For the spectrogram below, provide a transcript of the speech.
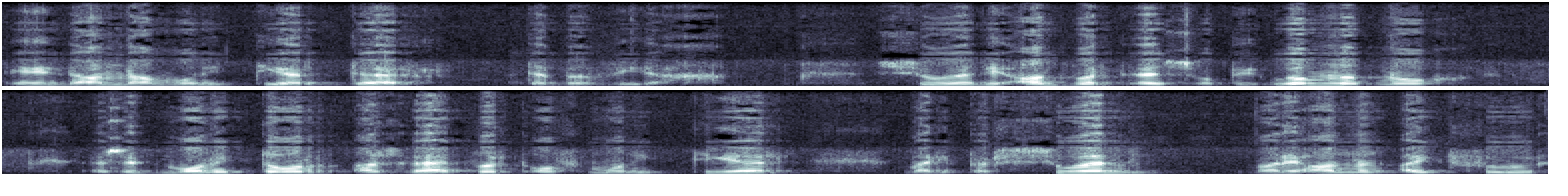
en dan na moniteerder te beweeg. So die antwoord is op die oomblik nog is dit monitor as werkwoord of moniteer, maar die persoon wat die handeling uitvoer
